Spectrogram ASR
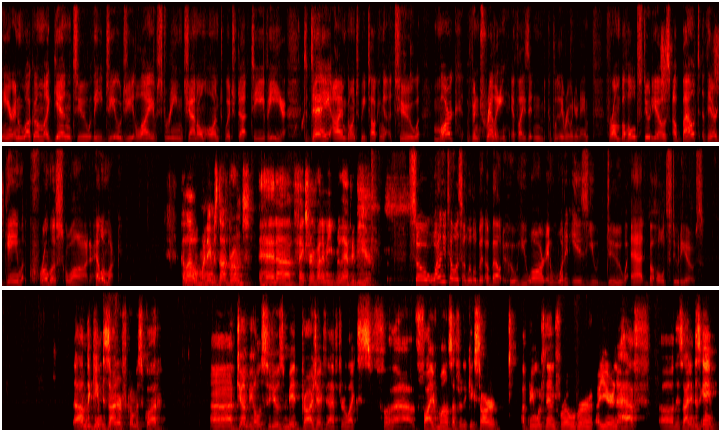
here and welcome again to the GOG live stream channel on twitch.tv. Today I'm going to be talking to Mark Venturelli, if I didn't completely ruin your name, from Behold Studios about their game Chroma Squad. Hello, Mark. Hello, my name is Nat Bruns, and uh, thanks for inviting me. Really happy to be here. So, why don't you tell us a little bit about who you are and what it is you do at Behold Studios? I'm the game designer of Chroma Squad. Uh, I've joined Behold Studios mid project after like uh, five months after the Kickstarter. I've been with them for over a year and a half uh, designing this game.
